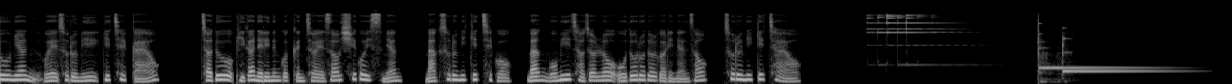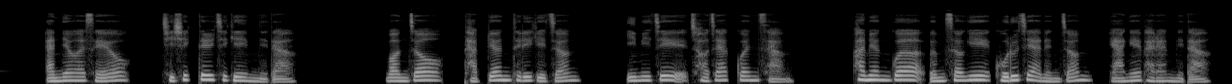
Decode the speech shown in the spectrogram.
추우면 왜 소름이 끼칠까요? 저도 비가 내리는 곳 근처에서 쉬고 있으면 막 소름이 끼치고 막 몸이 저절로 오돌오돌거리면서 소름이 끼쳐요. 안녕하세요. 지식들지기입니다. 먼저 답변 드리기 전 이미지 저작권상 화면과 음성이 고르지 않은 점 양해 바랍니다.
